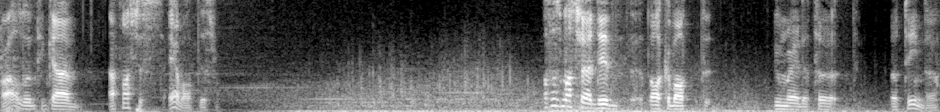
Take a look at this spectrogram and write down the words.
I don't think I have that much to say about this. Not as much as I did talk about Tomb Raider 13 though.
